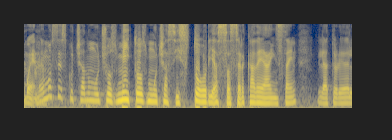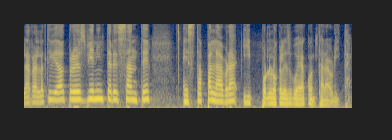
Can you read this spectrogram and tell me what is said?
bueno, hemos escuchado muchos mitos, muchas historias acerca de Einstein y la teoría de la relatividad, pero es bien interesante esta palabra y por lo que les voy a contar ahorita.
